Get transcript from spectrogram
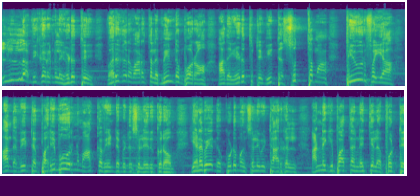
எல்லா விகாரங்களை எடுத்து வருகிற வாரத்தில் மீண்டும் போகிறோம் அதை எடுத்துட்டு வீட்டை சுத்தமாக பியூரிஃபையாக அந்த வீட்டை பரிபூர்ணமாக்க வேண்டும் என்று சொல்லியிருக்கிறோம். எனவே இந்த குடும்பம் சொல்லிவிட்டார். சொல்லிவிட்டார்கள் அன்னைக்கு பார்த்த நெத்தியில போட்டு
